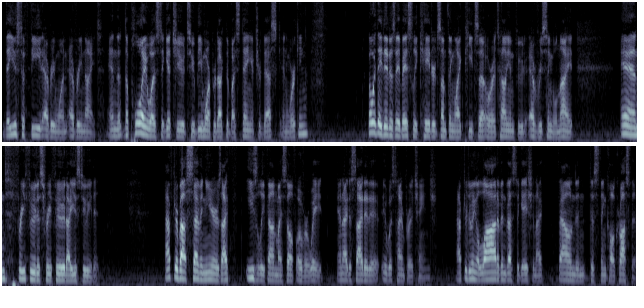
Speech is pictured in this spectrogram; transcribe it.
they used to feed everyone every night. And the, the ploy was to get you to be more productive by staying at your desk and working. But what they did is they basically catered something like pizza or Italian food every single night. And free food is free food. I used to eat it. After about seven years, I easily found myself overweight, and I decided it, it was time for a change. After doing a lot of investigation, I found in this thing called CrossFit.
